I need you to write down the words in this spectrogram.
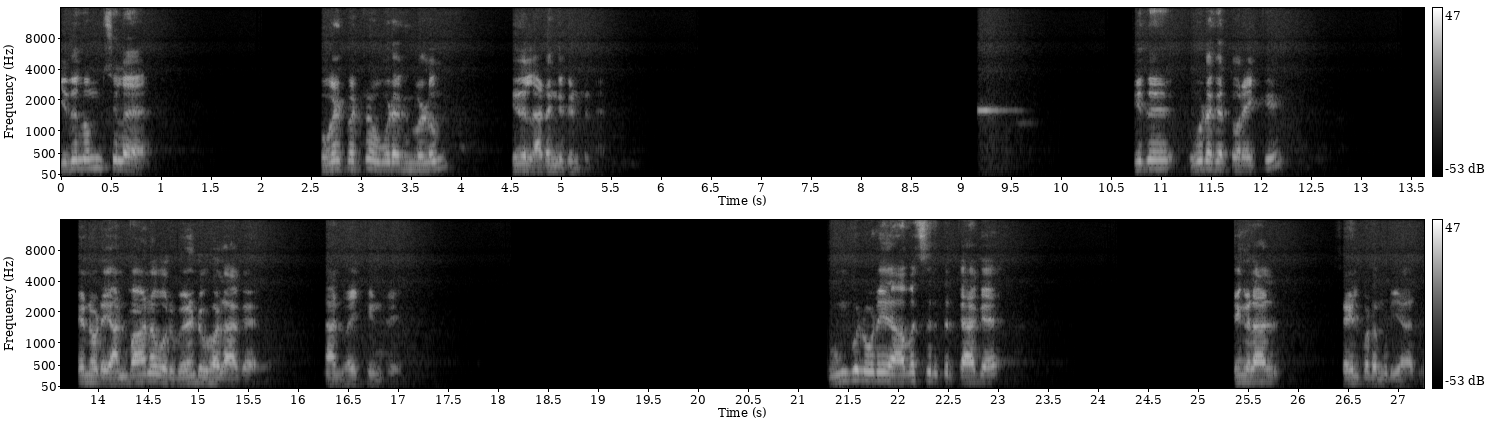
இதிலும் சில புகழ்பெற்ற ஊடகங்களும் இதில் அடங்குகின்றன. இது ஊடகத்துறைக்கு என்னுடைய அன்பான ஒரு வேண்டுகோளாக நான் வைக்கின்றேன். உங்களுடைய அவசரத்திற்காக எங்களால் செயல்பட முடியாது.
